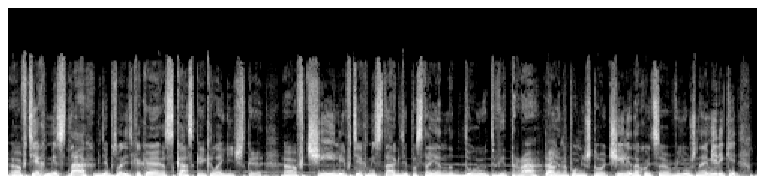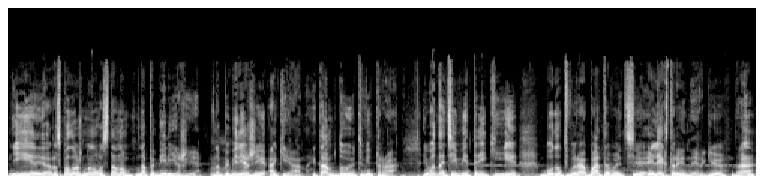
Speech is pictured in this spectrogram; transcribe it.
а, в тех местах, где, посмотрите, какая сказка экологическая, а, в Чили, в тех местах, где постоянно дуют ветра, так. а я напомню, что Чили находится в Южной Америке и расположено, ну, в основном на побережье, mm-hmm. на побережье океана, и там дуют ветра. И вот эти ветряки будут вырабатывать электроэнергию, да,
